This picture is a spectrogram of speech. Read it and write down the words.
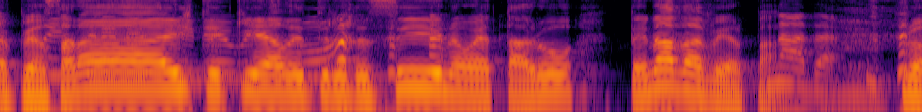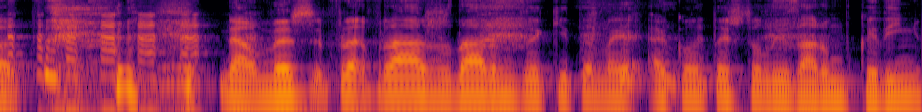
a pensar, ah, isto é aqui é a leitura da sina, ou é tarô. Tem nada a ver, pá. Nada. Pronto. Não, mas para, para ajudarmos aqui também a contextualizar um bocadinho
